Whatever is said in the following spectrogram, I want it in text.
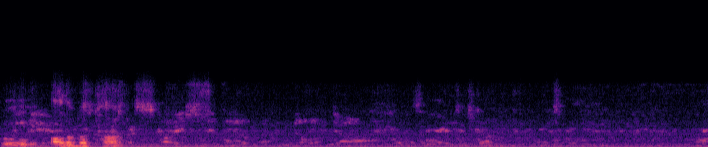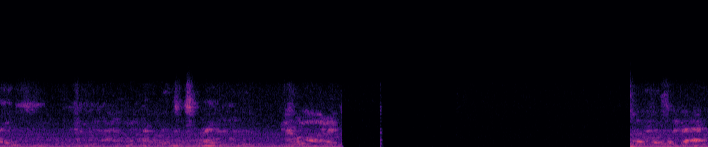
tournament Ooh. Oliver Cox. The Scottish Supernova, Noam Dar. What does a heritage cup mean to me? Nice. That means it's lame. Collide. Circles of that.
